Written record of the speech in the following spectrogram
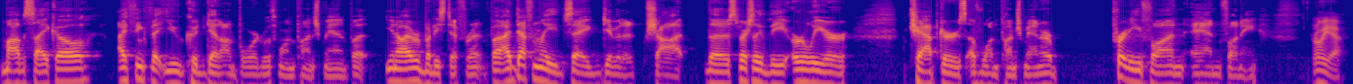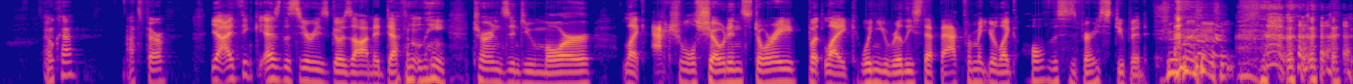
Mob Psycho, I think that you could get on board with One Punch Man. But you know, everybody's different. But I definitely say give it a shot. The especially the earlier chapters of One Punch Man are pretty fun and funny. Oh yeah. okay that's fair Yeah, I think as the series goes on, it definitely turns into more like actual shonen story, but like when you really step back from it, you're like, "Oh, this is very stupid."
